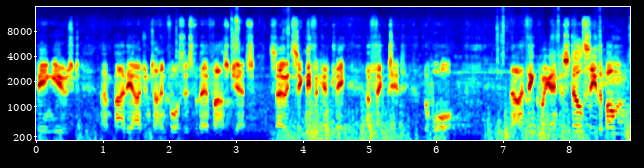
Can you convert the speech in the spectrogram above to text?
being used um, by the Argentine forces for their fast jets. So it significantly affected the war. Now I think we're going to still see the bomb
